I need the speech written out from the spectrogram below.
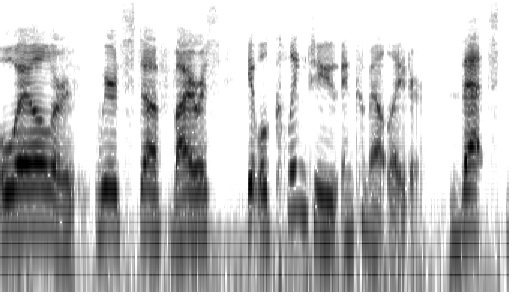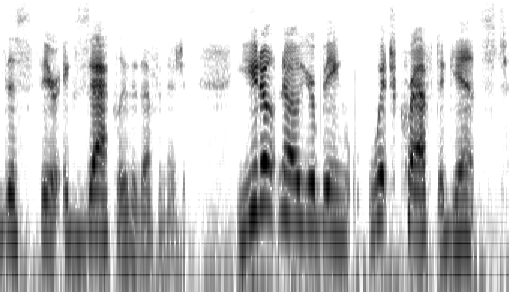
oil, or weird stuff, virus, it will cling to you and come out later. That's this theory, exactly the definition. You don't know you're being witchcraft against.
